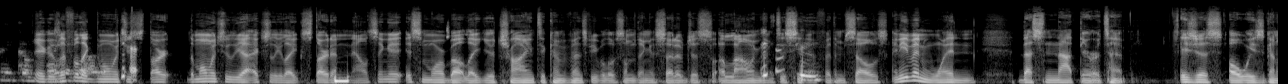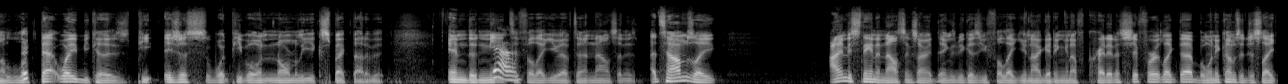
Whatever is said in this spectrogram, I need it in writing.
Yeah, because I feel like the moment you start, the moment you yeah, actually like start announcing it, it's more about like you're trying to convince people of something instead of just allowing them to see Exactly. that for themselves. And even when that's not their attempt, it's just always gonna look that way because pe- it's just what people normally expect out of it. And the need Yeah. to feel like you have to announce it. at times like I understand announcing certain things because you feel like you're not getting enough credit and shit for it like that. But when it comes to just like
